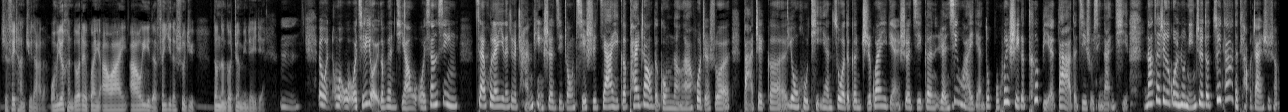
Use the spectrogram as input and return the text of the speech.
是非常巨大的。我们有很多这个关于 ROI、ROE 的分析的数据都能够证明这一点。嗯，我我我我其实有一个问题啊，我我相信。在互联易的这个产品设计中，其实加一个拍照的功能啊，或者说把这个用户体验做得更直观一点，设计更人性化一点，都不会是一个特别大的技术性难题。那在这个过程中，您觉得最大的挑战是什么？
